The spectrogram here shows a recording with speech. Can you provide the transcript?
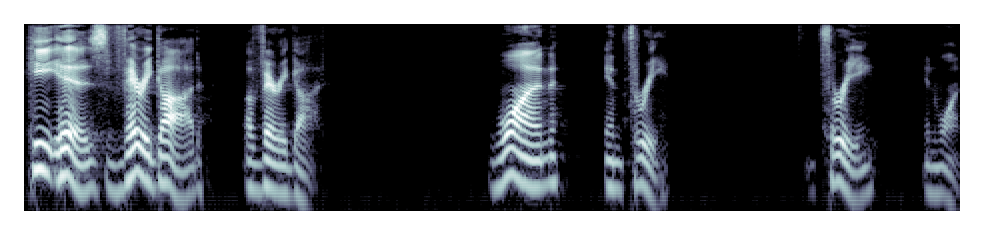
He is very God of very God. One in three. Three in one.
